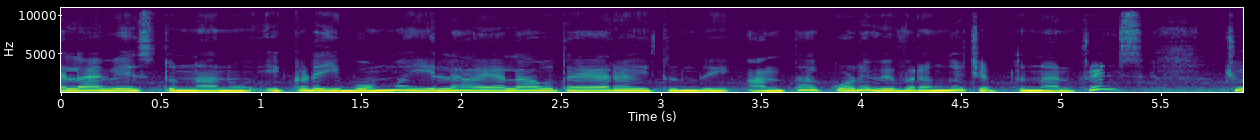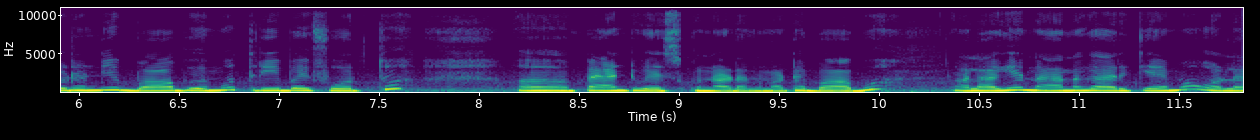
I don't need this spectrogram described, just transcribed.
ఎలా వేస్తున్నాను? ఇక్కడ ఈ బొమ్మ ఇలా ఎలా తయారవుతుంది? అంతా కూడా వివరంగా చెప్తున్నాను ఫ్రెండ్స్. చూడండి బాబు ఏమో త్రీ బై ఫోర్త్ ప్యాంట్ వేసుకున్నాడు అనమాట బాబు. అలాగే నాన్నగారికి ఏమో వాళ్ళ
